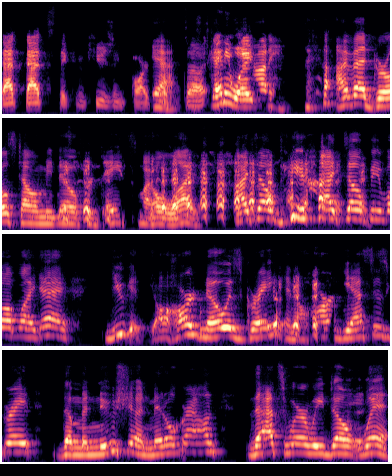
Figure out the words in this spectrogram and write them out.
that that's the confusing part. Yeah. But, uh, anyway, I've had girls telling me no for dates my whole life. I tell people, I tell people, I'm like, hey, you get a hard no is great and a hard yes is great. The minutia and middle ground, that's where we don't win.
